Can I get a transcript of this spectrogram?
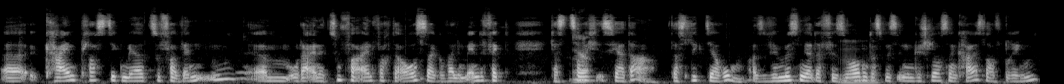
äh, kein Plastik mehr zu verwenden ähm, oder eine zu vereinfachte Aussage, weil im Endeffekt das Zeug ja. ist ja da, das liegt ja rum. Also wir müssen ja dafür sorgen, mhm. dass wir es in den geschlossenen Kreislauf bringen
